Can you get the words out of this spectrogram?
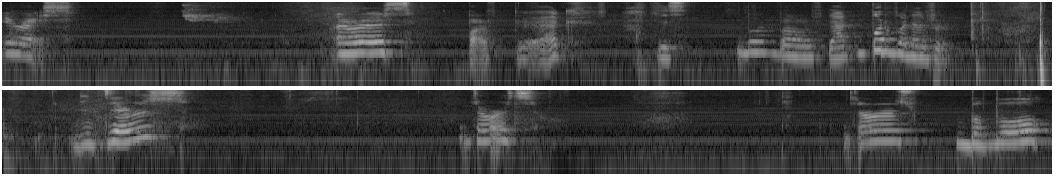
erase. Erase barf bag. This one barf bag, but whatever. There's there's there's bubble.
